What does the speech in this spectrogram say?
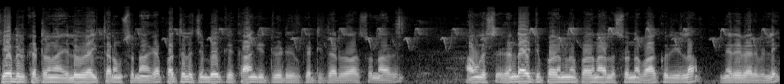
கேபிள் கட்டணம் எழுபது ரூபாய்க்கு தரம் சொன்னாங்க. பத்து லட்சம் பேருக்கு காங்கிரீட் வீடுகள் கட்டி தருவதாக சொன்னார்கள். அவங்க ரெண்டாயிரத்தி பதினொன்று பதினாலில் சொன்ன வாக்குறுதியெல்லாம் நிறைவேறவில்லை.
